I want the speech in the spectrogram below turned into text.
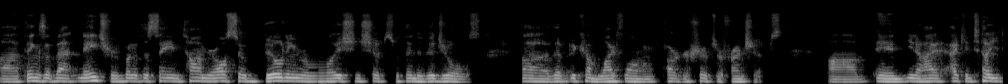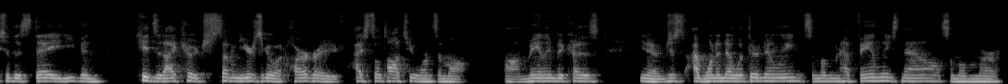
uh, things of that nature. But at the same time, you're also building relationships with individuals uh, that become lifelong partnerships or friendships. Um, and you know, I, I can tell you to this day, even kids that I coached seven years ago at Hargrave, I still talk to once a month, uh, mainly because you know just I want to know what they're doing. Some of them have families now. Some of them are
